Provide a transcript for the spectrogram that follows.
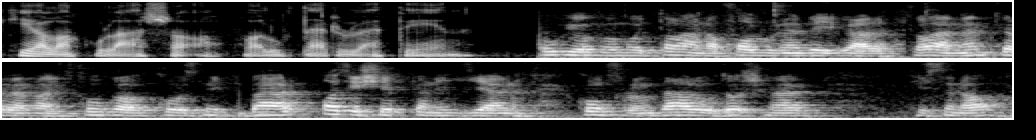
kialakulása a falu területén. Úgy gondolom, hogy talán a falu nevével talán nem kellene nagyon foglalkozni, bár az is éppen egy ilyen konfrontálódos, mert hiszen a,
